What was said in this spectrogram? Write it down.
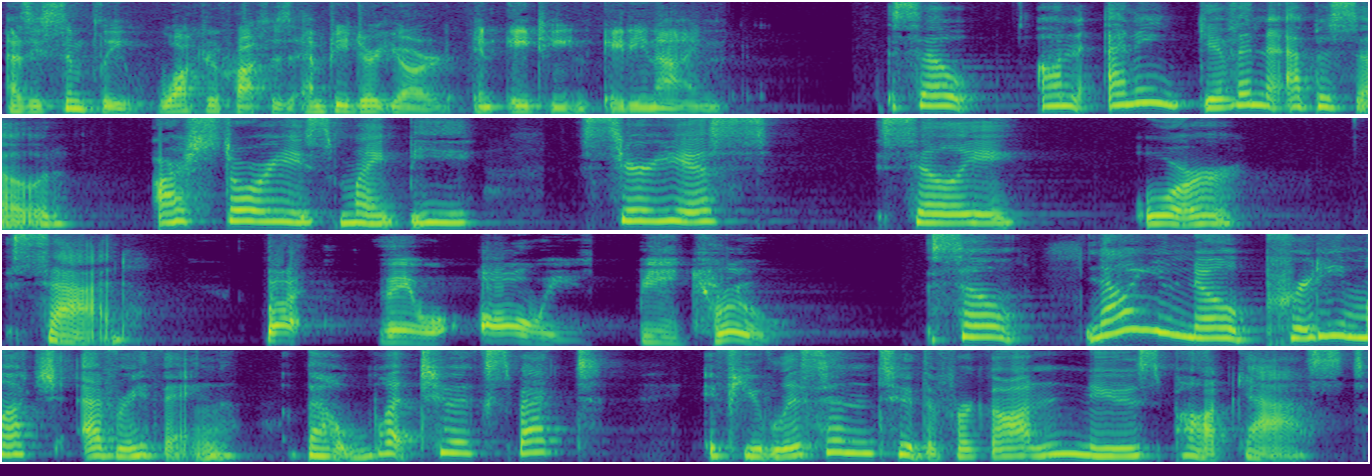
as he simply walked across his empty dirt yard in 1889. So, on any given episode, our stories might be serious, silly, or sad. but they will always be true. So, now you know pretty much everything about what to expect if you listen to the Forgotten News podcast.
